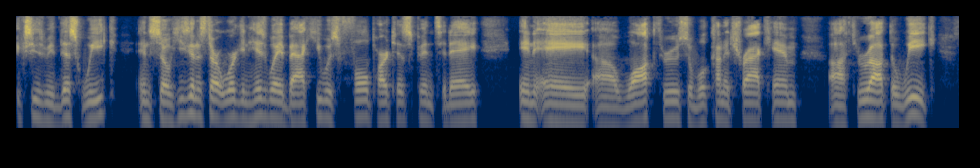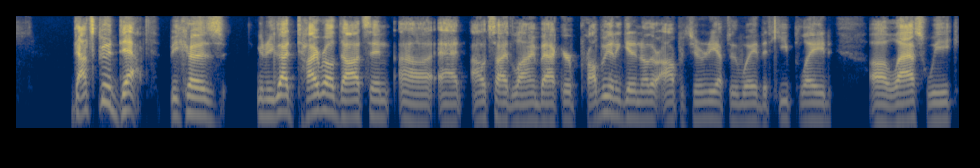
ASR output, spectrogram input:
excuse me, this week, and so he's going to start working his way back. He was full participant today in a uh, walkthrough, so we'll kind of track him uh, throughout the week. That's good depth because you know you got Tyrel Dodson uh, at outside linebacker, probably going to get another opportunity after the way that he played uh, last week.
